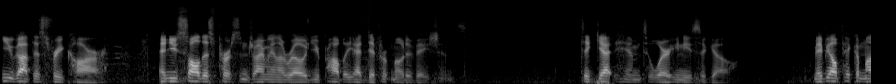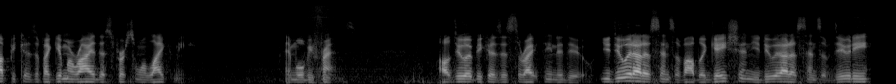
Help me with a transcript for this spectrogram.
you got this free car, and you saw this person driving on the road, you probably had different motivations to get him to where he needs to go. Maybe I'll pick him up because if I give him a ride, this person will like me and we'll be friends. I'll do it because it's the right thing to do. You do it out of a sense of obligation, you do it out of a sense of duty.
